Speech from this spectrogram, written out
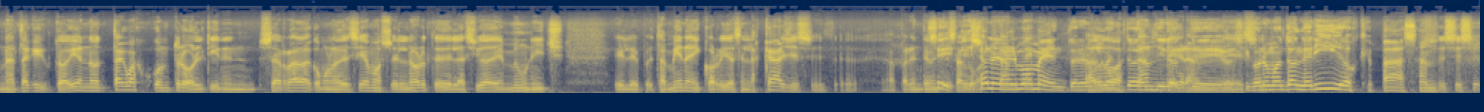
Un ataque que todavía no está bajo control. Tienen cerrada, como nos decíamos, el norte de la ciudad de Múnich. El- también hay corridas en las calles. es, eh, aparentemente Sí, es algo son en el momento, en el algo momento del bastante tiroteo, grande sí, eso. con un montón de heridos que pasan. Sí, sí, sí.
